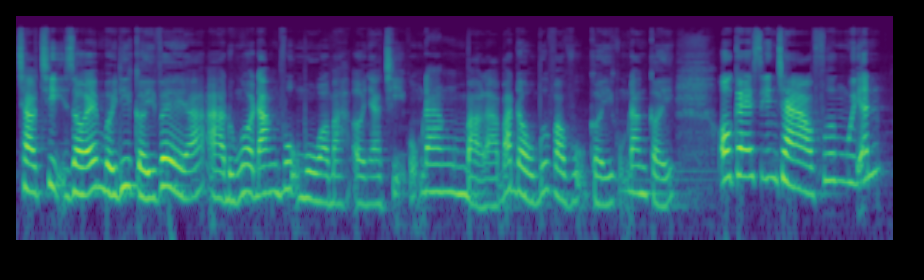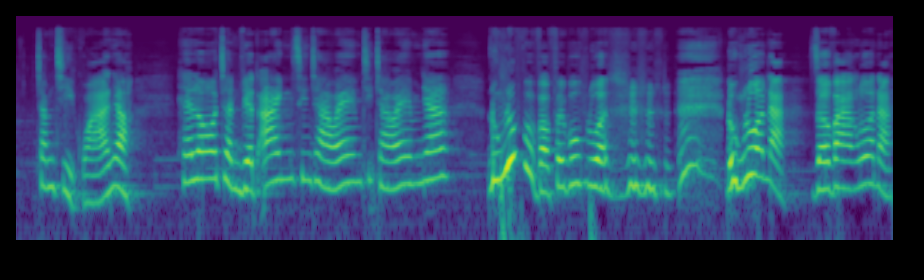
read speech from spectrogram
Chào chị, giờ em mới đi cấy về á. À đúng rồi, đang vụ mùa mà. Ở nhà chị cũng đang bảo là bắt đầu bước vào vụ cấy Cũng đang cấy. Ok, xin chào Phương Nguyễn. Chăm chỉ quá nhở Hello Trần Việt Anh, xin chào em, chị chào em nhá. Đúng lúc vừa vào Facebook luôn. Đúng luôn à? Giờ vàng luôn à?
